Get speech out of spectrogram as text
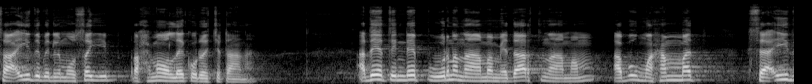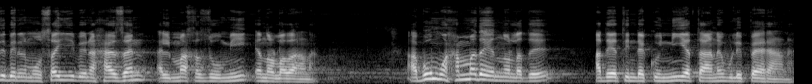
സയ്യിദ് ബിൻ മുസയ്യിബ് റഹ്മുള്ളയെ കുറിച്ചിട്ടാണ്. അദ്ദേഹത്തിന്റെ പൂർണനാമം യഥാർത്ഥ നാമം Abu Muhammad Sayyid bin Musayyib bin Hasan al Mahzumi എന്നുള്ളതാണ്. അബു മുഹമ്മദ് എന്നുള്ളത് അദ്ദേഹത്തിന്റെ കുഞ്ഞിയത്താണ് വിളിപ്പേരാണ്.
